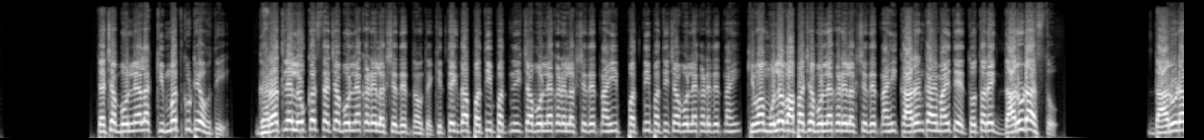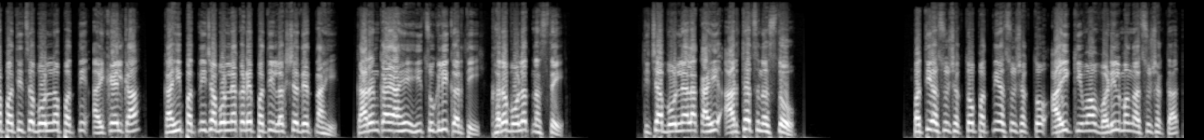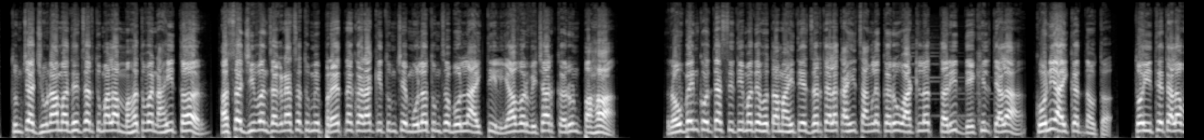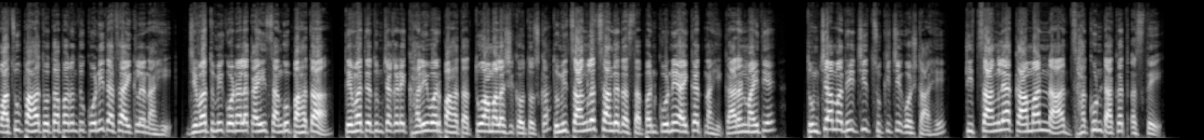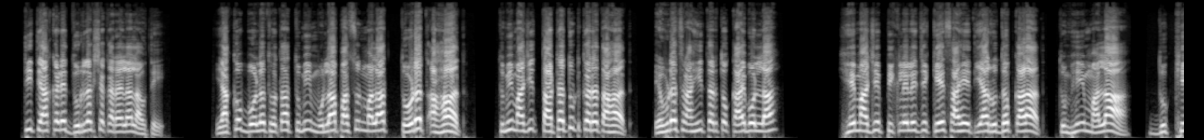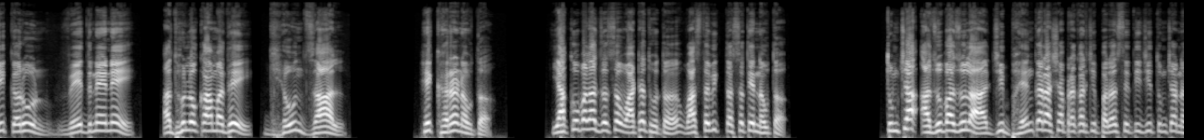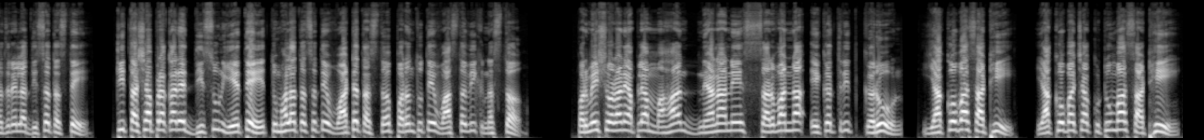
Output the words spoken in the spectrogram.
त्याच्या बोलण्याला किंमत कुठे होती? घरातले लोकच त्याच्या बोलण्याकडे लक्ष देत नव्हते. कित्येकदा पती पत्नीच्या बोलण्याकडे लक्ष देत नाही पत्नी पतीच्या बोलण्याकडे देत नाही किंवा मुलं बापाच्या बोलण्याकडे लक्ष देत नाही. कारण काय माहितीये? तो तर एक दारुडा असतो. दारुड्या पतीचं बोलणं पत्नी ऐकेल का? काही पत्नीच्या बोलण्याकडे पती लक्ष देत नाही. कारण काय आहे? ही चुगली करती. खरं बोलत नसते. तिच्या बोलण्याला काही अर्थच नसतो. पती असू शकतो पत्नी असू शकतो आई किंवा वडील मग असू शकतात. तुमच्या जीवनामध्ये जर तुम्हाला महत्त्व नाही तर असं जीवन जगण्याचा तुम्ही प्रयत्न करा की तुमचे मुलं तुमचं बोलणं ऐकतील यावर विचार करून पहा. रौबेन कोणत्या स्थितीमध्ये होता माहितीये जर त्याला काही चांगलं करू वाटलं तरी देखील त्याला कोणी ऐकत नव्हतं. तो इथे त्याला वाचू पाहत होता परंतु कोणी त्याचं ऐकलं नाही. जेव्हा तुम्ही कोणाला काही सांगू पाहता तेव्हा ते तुमच्याकडे खालीवर पाहतात. तू आम्हाला शिकवतोस का? तुम्ही चांगलंच सांगत असता पण कोणी ऐकत नाही. कारण माहितीये तुमच्यामध्ये जी चुकीची गोष्ट आहे. ती चांगल्या कामांना झाकून टाकत असते. ती त्याकडे दुर्लक्ष करायला लावते. याकोब बोलत होता तुम्ही मुलापासून मला तोडत आहात. तुम्ही माझी ताटातूट करत आहात. एवढंच नाही तर तो काय बोलला? हे माझे पिकलेले जे केस आहेत या वृद्धप काळात तुम्ही मला दुःखी करून वेदनेने अधोलोकामध्ये घेऊन जाल. हे खरं नव्हतं. याकोबाला जसं वाटत होतं वास्तविक तसं ते नव्हतं. तुमच्या आजूबाजूला जी भयंकर अशा प्रकारची परिस्थिती जी तुमच्या नजरेला दिसत असते ती तशा प्रकारे दिसून येते तुम्हाला तसं ते वाटत असतं परंतु ते वास्तविक नसतं. परमेश्वराने आपल्या महान ज्ञानाने सर्वांना एकत्रित करून याकोबासाठी याकोबाच्या कुटुंबासाठी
